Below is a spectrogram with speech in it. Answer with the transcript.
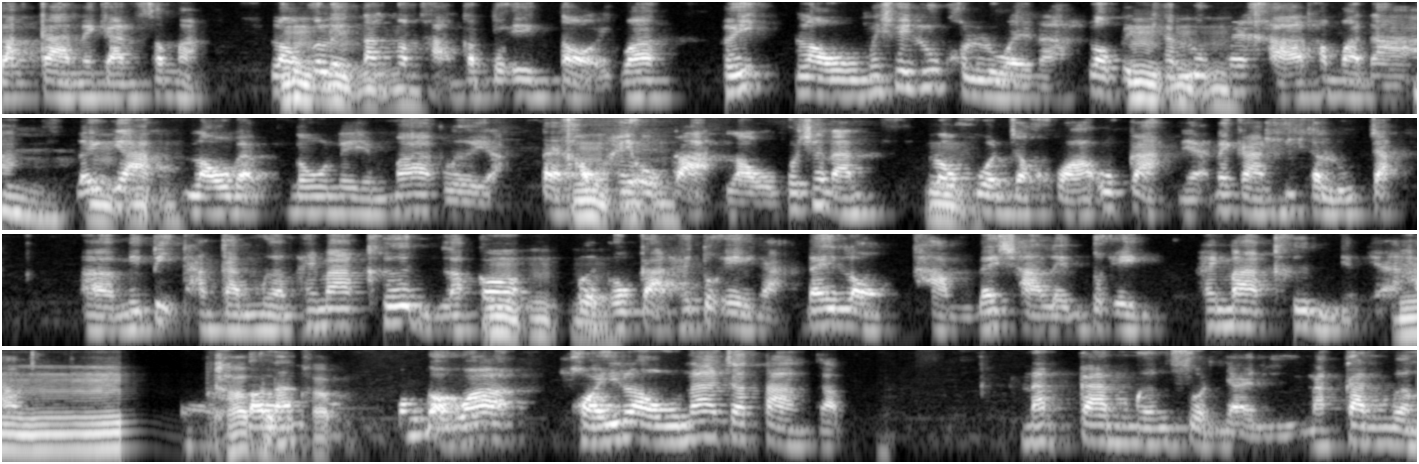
หลักการในการสมัคร เราก็เลยตั้งคำถามกับตัวเองต่ออีกว่า เฮ้ยเราไม่ใช่ลูกคนรวยนะ เราเป็นแค่ลูกแม่ค้าธรรมดา และอยากเราแบบโนเนมมากเลยอะ แต่เขาให้โอกาสเรา เพราะฉะนั้นเราควรจะคว้าโอกาสเนี้ยในการที่จะรู้จักมิติทางการเมืองให้มากขึ้น แล้วก็เปิดโอกาสให้ตัวเองอะ ได้ลองทำได้ชาเลนจ์ตัวเองให้มากขึ้นอย่างเงี้ยครับตอนนั้นต้องบอกว่าพอยเราน่าจะต่างกับนักการเมืองส่วนใหญ่หรือนักการเมือง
